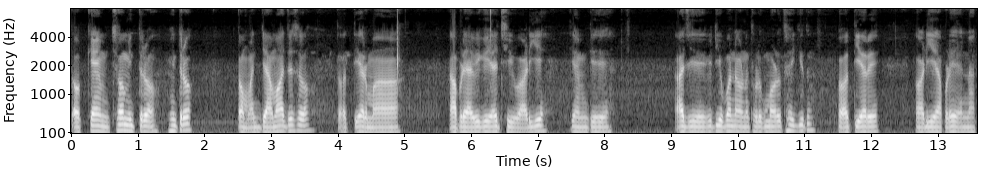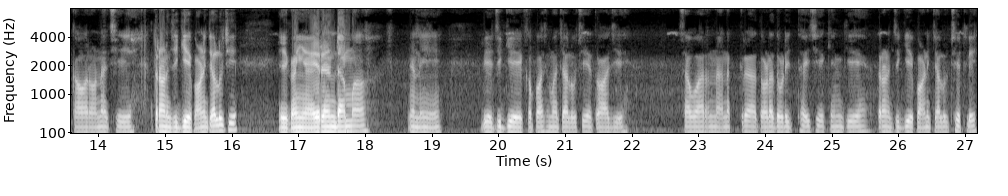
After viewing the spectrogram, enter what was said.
તો કેમ છો મિત્રો? મિત્રો, તો મજામાં જ છો? તો અત્યારમાં આપણે આવી ગયા છીએ વાડીએ. કેમ કે આજે વીડિયો બનાવવાનું થોડુંક મોડું થઈ ગયું હતું. તો અત્યારે વાડીએ આપણે નાકાવારવાના છે. ત્રણ જગ્યાએ પાણી ચાલુ છે. એક અહીંયા એરંડામાં અને બે જગ્યાએ કપાસમાં ચાલુ છે. તો આજે સવારના નકરા દોડાદોડી જ થાય છે. કેમ કે ત્રણ જગ્યાએ પાણી ચાલુ છે એટલે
